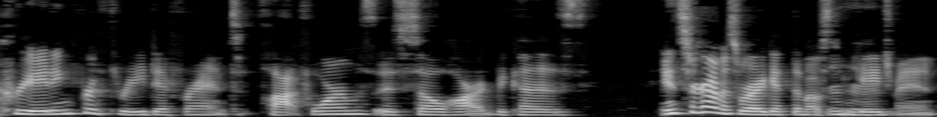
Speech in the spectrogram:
creating for three different platforms is so hard because Instagram is where I get the most Mhm. engagement.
